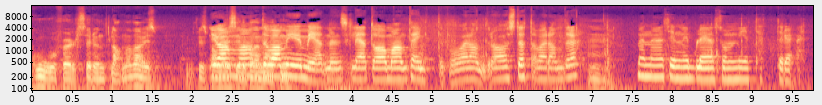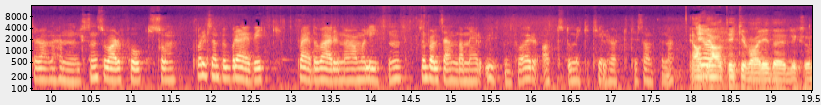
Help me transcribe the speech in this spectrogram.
gode følelser rundt landet, da, hvis, Ja, vil si det på man, det var mye medmenneskelighet, og man tenkte på hverandre og støtta hverandre. Mm. Men eh, siden vi ble så mye tettere etter denne hendelsen, så var det folk som f.eks. Breivik pleide å være når han var liten, som følte seg enda mer utenfor, at de ikke tilhørte til samfunnet. Ja, ja, Ja. at de ikke var i det liksom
